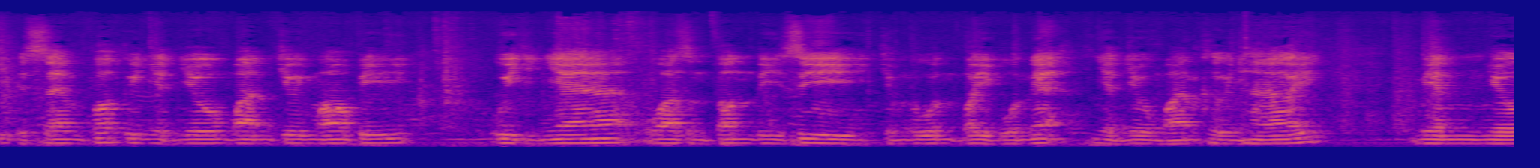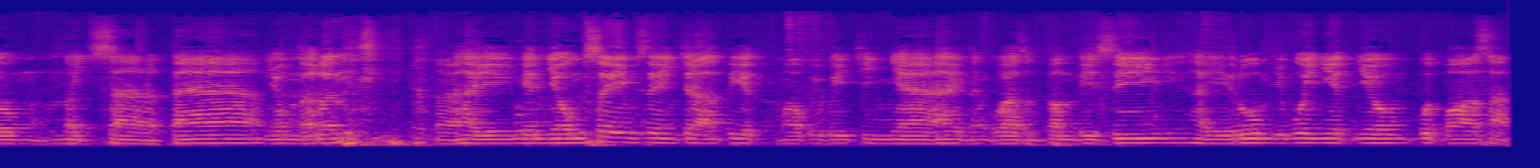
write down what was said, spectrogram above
ជាពិសេសបំផុតគឺញាតិញោមបានអញ្ជើញមកពីវិជ្ជាវ៉ាស៊ីនតោន DC ចំនួន3 4នាក់ញាតិញោមបានឃើញហើយ មានញោមនុចសារតាញោមនរិនហើយមានញោមផ្សេងផ្សេងច្រើនទៀតមកពីវិជ្ជាហើយនិងវ៉ាស៊ីនតោន DC ហើយរួមជាមួយញាតិញោមពុទ្ធបរិស័ទ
